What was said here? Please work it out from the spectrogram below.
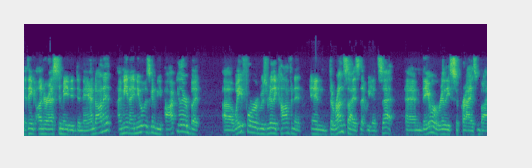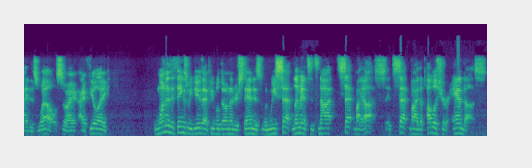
I think, underestimated demand on it. I mean, I knew it was going to be popular, but uh, WayForward was really confident in the run size that we had set, and they were really surprised by it as well. So I, I feel like one of the things we do that people don't understand is when we set limits, it's not set by us; it's set by the publisher and us.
